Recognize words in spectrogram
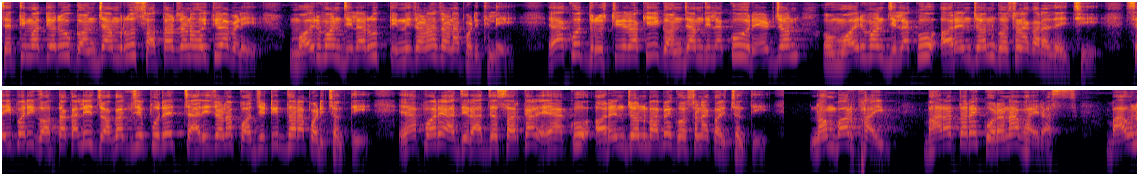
ସେଥିମଧ୍ୟରୁ ଗଞ୍ଜାମରୁ ସତର ଜଣ ହୋଇଥିବା ବେଳେ ମୟୂରଭଞ୍ଜ ଜିଲ୍ଲାରୁ ତିନି ଜଣ ଜଣାପଡ଼ିଥିଲେ। ଏହାକୁ ଦୃଷ୍ଟିରେ ରଖି ଗଞ୍ଜାମ ଜିଲ୍ଲାକୁ ରେଡ୍ ଜୋନ୍ ଓ ମୟୂରଭଞ୍ଜ ଜିଲ୍ଲାକୁ ଅରେଞ୍ଜ ଜୋନ୍ ଘୋଷଣା କରାଯାଇଛି। ସେହିପରି ଗତକାଲି ଜଗତସିଂହପୁରରେ ଚାରି ଜଣ ପଜିଟିଭ୍ ଧରାପଡ଼ିଛନ୍ତି। ଏହାପରେ ଆଜି ରାଜ୍ୟ ସରକାର ଏହାକୁ ଅରେଞ୍ଜ ଜୋନ୍ ଭାବେ ଘୋଷଣା କରିଛନ୍ତି। ନମ୍ବର ଫାଇଭ୍ ଭାରତରେ କୋରୋନା ଭାଇରସ୍। ବାଉନ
